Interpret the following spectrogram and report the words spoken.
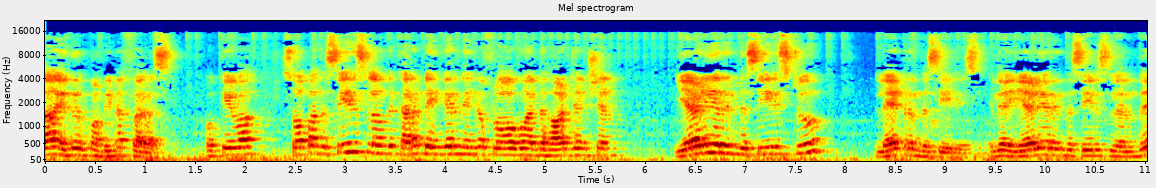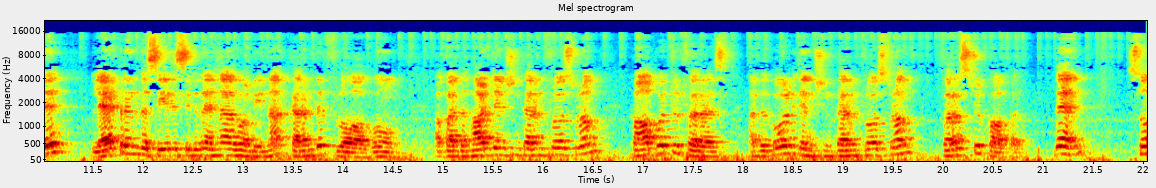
தான் எது இருக்கும் அப்படின்னா ஃபெரஸ் ஓகேவா சோ அப்ப அந்த சீரீஸ்ல வந்து கரண்ட் எங்க இருந்து எங்க ஃப்ளோ ஆகும் அந்த ஹாட் ஜங்ஷன் ஏர்லியர் இந்த சீரீஸ் டு லேட்டர் இந்த சீரீஸ் இல்ல ஏர்லியர் இந்த சீரீஸ்ல இருந்து லேட்டர் இந்த சீரீஸுக்கு தான் என்ன ஆகும் அப்படின்னா கரண்ட் ஃப்ளோ ஆகும் அப்ப at the hot junction current flows from copper to ferrous at the cold junction current flows from ferrous to copper. Then so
